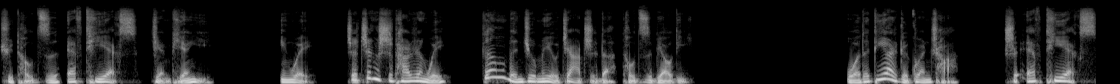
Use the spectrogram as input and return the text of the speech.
去投资 FTX 捡便宜，因为这正是他认为根本就没有价值的投资标的。我的第二个观察是，FTX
